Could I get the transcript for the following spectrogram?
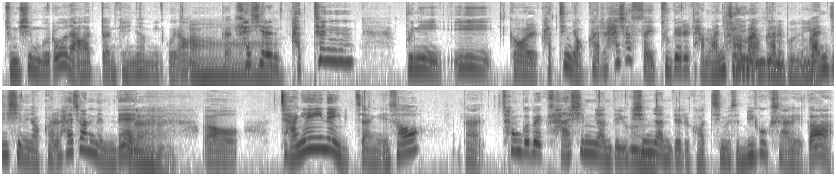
중심으로 나왔던 개념이고요. 아. 그러니까 사실은 같은 분이 이걸 같은 역할을 하셨어요. 두 개를 다 만지는 다 역할을 분이. 만지시는 역할을 하셨는데 네. 어, 장애인의 입장에서 그러니까 1940년대, 60년대를 거치면서 미국 사회가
